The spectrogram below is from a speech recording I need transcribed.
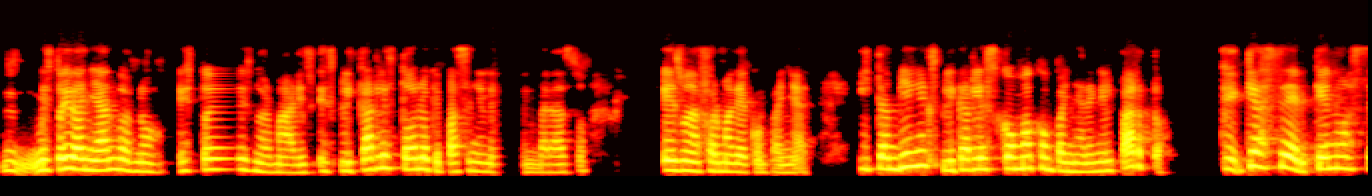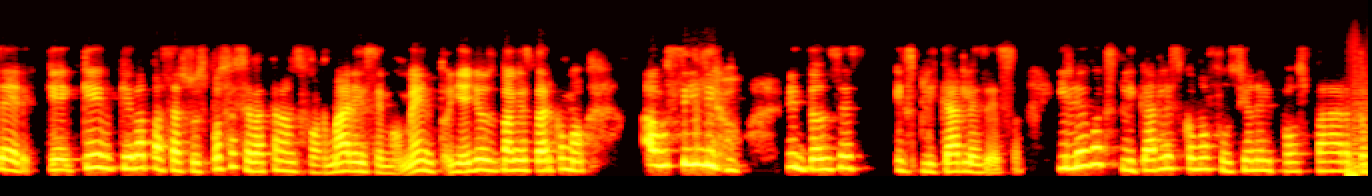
¿Me estoy dañando? No, esto es normal. explicarles todo lo que pasa en el embarazo es una forma de acompañar. Y también explicarles cómo acompañar en el parto. ¿Qué, qué hacer? ¿Qué no hacer? ¿Qué, ¿Qué, qué va a pasar? Su esposa se va a transformar en ese momento y ellos van a estar como, auxilio. Entonces, explicarles eso. Y luego explicarles cómo funciona el postparto.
